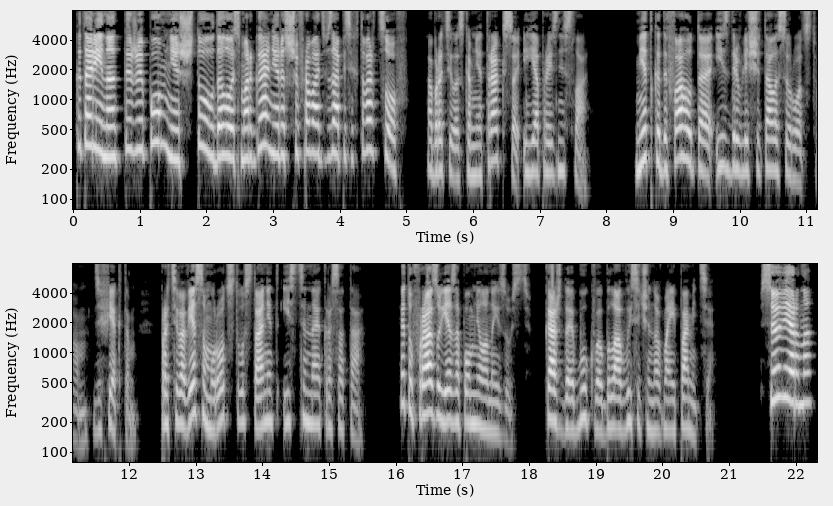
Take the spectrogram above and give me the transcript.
«Катарина, ты же помнишь, что удалось Моргане расшифровать в записях Творцов?» Обратилась ко мне Тракса, и я произнесла. Метка Дефаута издревле считалась уродством, дефектом. Противовесом уродству станет истинная красота. Эту фразу я запомнила наизусть. Каждая буква была высечена в моей памяти. «Все верно», —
